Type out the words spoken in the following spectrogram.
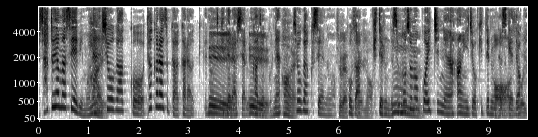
里山整備もね、はい。小学校、宝塚から来てらっしゃる家族ね、ええはい。小学生の子が来てるんです。うん。もうその子は1年半以上来てるんですけど、あね。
